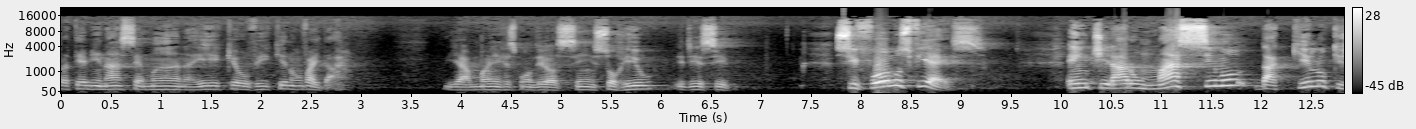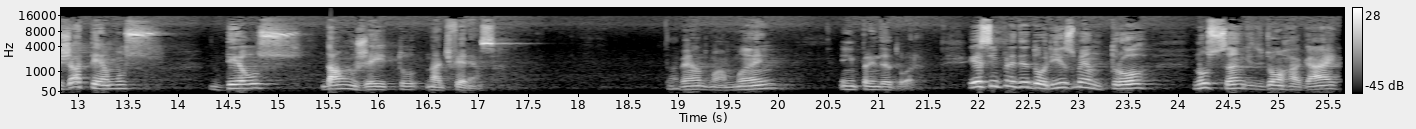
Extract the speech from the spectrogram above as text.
para terminar a semana aí que eu vi que não vai dar? E a mãe respondeu assim, sorriu e disse: se formos fiéis em tirar o máximo daquilo que já temos, Deus dá um jeito na diferença. Está vendo? Uma mãe empreendedora. Esse empreendedorismo entrou no sangue de John Haggai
